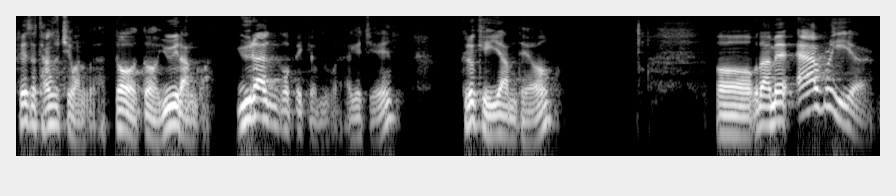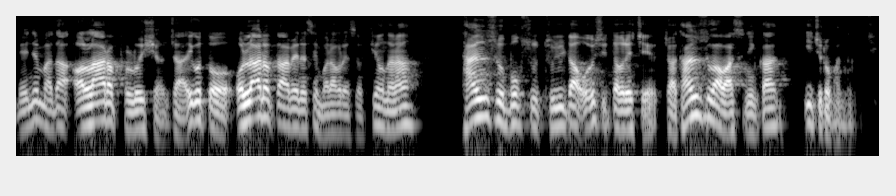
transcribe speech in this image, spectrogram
그래서 단수치 하는 거야. 더, 더, 유일한 것. 유일한 것밖에 없는 거야. 알겠지? 그렇게 이해하면 돼요. 어, 그 다음에 every year, 매년마다 a lot of pollution. 자, 이것도 a lot of 다음에는 선생님 뭐라 그랬어? 기억나나? 단수, 복수 둘 다 올 수 있다고 그랬지? 자, 단수가 왔으니까 이주로 받는 거지.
